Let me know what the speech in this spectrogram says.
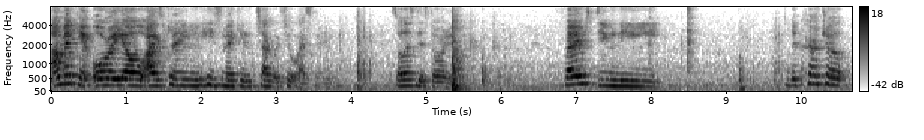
I'm making Oreo ice cream, he's making chocolate chip ice cream. So let's get started. First you need The up,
